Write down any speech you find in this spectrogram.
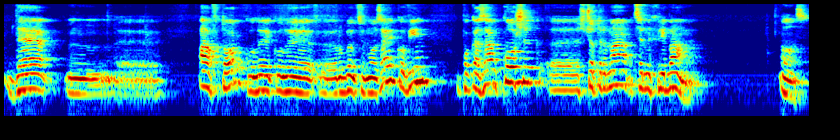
де е, автор, коли, коли робив цю мозаїку, він показав кошик з чотирма цими хлібами. Ось.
